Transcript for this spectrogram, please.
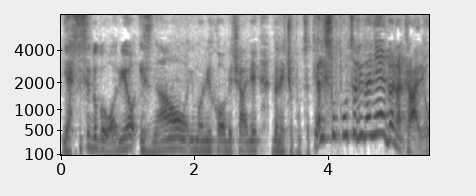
jeste se dogovorio i znao, imao njihovo obećanje da neće pucati. Ali su pucali na njega na kraju.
